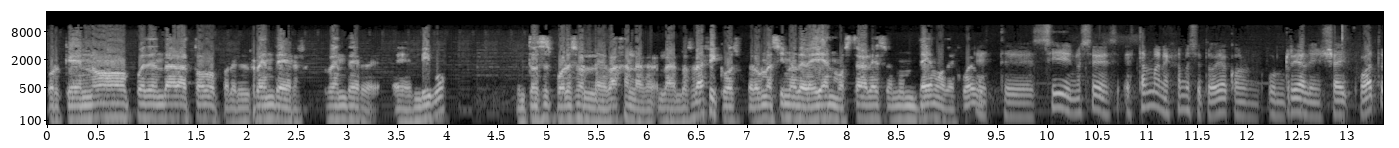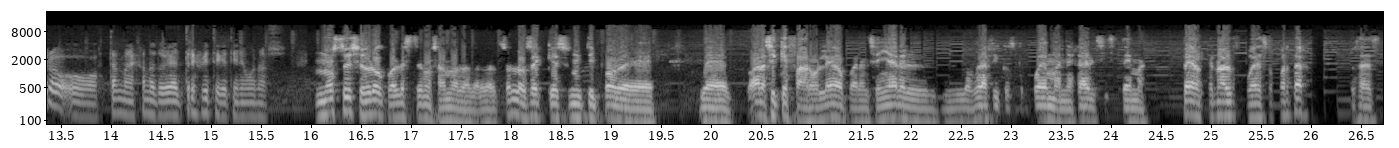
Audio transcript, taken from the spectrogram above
porque no pueden dar a todo por el render render eh, vivo. Entonces por eso le bajan la- la- los gráficos, pero aún así no deberían mostrar eso en un demo de juego. Este, sí, no sé, ¿están manejándose todavía con Unreal Engine 4 o están manejando todavía el 3, viste que tiene unos... No estoy seguro cuál estén usando, la verdad. Solo sé que es un tipo de, de ahora sí que faroleo para enseñar el- los gráficos que puede manejar el sistema, pero que no los puede soportar. O sea, es,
